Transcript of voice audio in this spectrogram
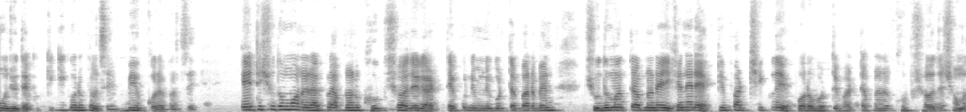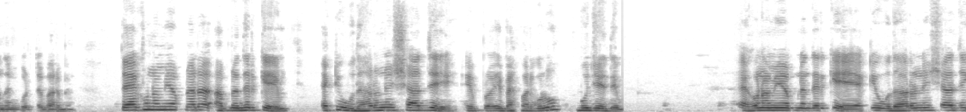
মজুদ এককে কি করে ফেলছি? বিয়োগ করে ফেলছি। এটি শুধু মনে রাখলে আপনারা খুব সহজে একক নির্ণয় করতে পারবেন। শুধুমাত্র আপনারা এখানের একটি পার্ট শিখলে পরবর্তী পার্টটা আপনারা খুব সহজে সমাধান করতে পারবেন। তো এখন আমি আপনারা, আপনাদেরকে একটি উদাহরণের সাহায্যে এই ব্যাপারগুলো বুঝিয়ে দেব। এখন আমি আপনাদেরকে একটি উদাহরণের সাহায্যে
